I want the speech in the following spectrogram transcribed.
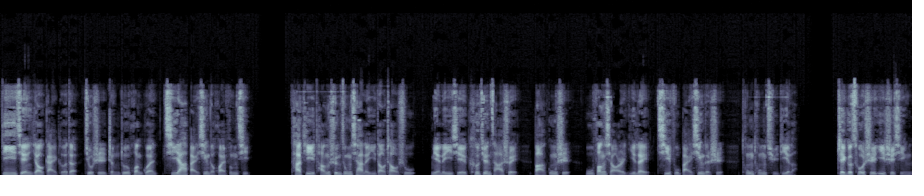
第一件要改革的就是整顿宦官欺压百姓的坏风气。他替唐顺宗下了一道诏书，免了一些苛捐杂税，把公事、五方小儿一类欺负百姓的事，统统取缔了。这个措施一实行，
